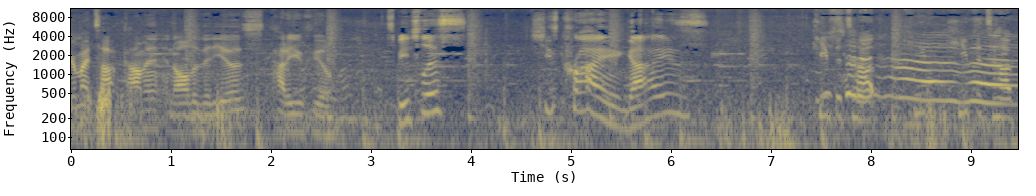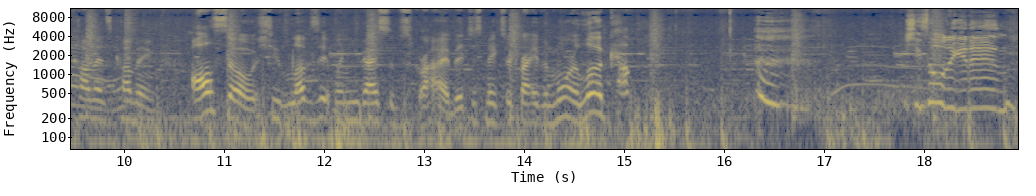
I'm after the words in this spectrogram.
You're my top comment in all the videos. How do you feel? Speechless? She's crying, guys. Keep the top keep, keep the top comments coming. Also, she loves it when you guys subscribe. It just makes her cry even more. Look. She's holding it in.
